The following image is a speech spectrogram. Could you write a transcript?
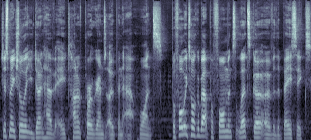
Just make sure that you don't have a ton of programs open at once. Before we talk about performance, let's go over the basics.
